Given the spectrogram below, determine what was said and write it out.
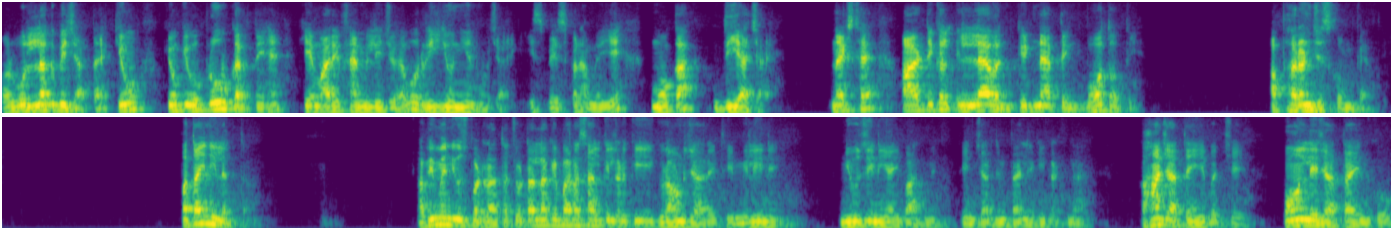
और वो लग भी जाता है। क्यों? क्योंकि वो प्रूव करते हैं कि हमारी फैमिली जो है, वो रीयूनियन हो जाएगी। इस बेस पर हमें ये मौका दिया जाए। नेक्स्ट है आर्टिकल 11 किडनैपिंग बहुत होती है। अपहरण जिसको हम कहते हैं। पता ही नहीं लगता। अभी मैं न्यूज़ पढ़ रहा था, चौटाला के 12 साल की लड़की ग्राउंड जा रही थी, मिली नहीं। न्यूज़ ही नहीं आई बाद में, तीन चार दिन पहले की घटना है। कहाँ जाते हैं ये बच्चे? कौन ले जाता है इनको?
